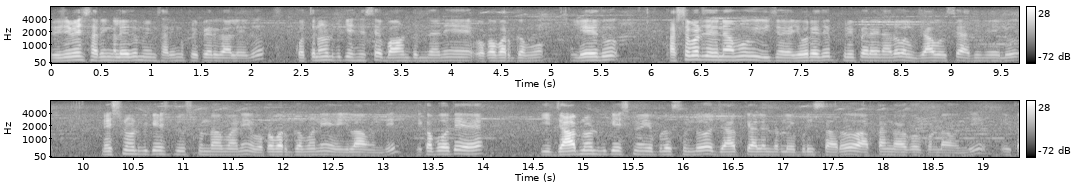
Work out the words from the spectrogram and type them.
రిజర్వేషన్ సరిగ్గా లేదు మేము సరిగ్గా ప్రిపేర్ కాలేదు. కొత్త నోటిఫికేషన్ ఇస్తే బాగుంటుందని ఒక వర్గము. లేదు కష్టపడి చదివినాము ఎవరైతే ప్రిపేర్ అయినారో వాళ్ళకి జాబ్ వస్తే అది మేలు. నెక్స్ట్ నోటిఫికేషన్ చూసుకుందామని ఒక వర్గం అని ఇలా ఉంది. ఇకపోతే ఈ జాబ్ నోటిఫికేషన్ ఎప్పుడు వస్తుందో జాబ్ క్యాలెండర్లో ఎప్పుడు ఇస్తారో అర్థం కాకోకుండా ఉంది. ఇక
